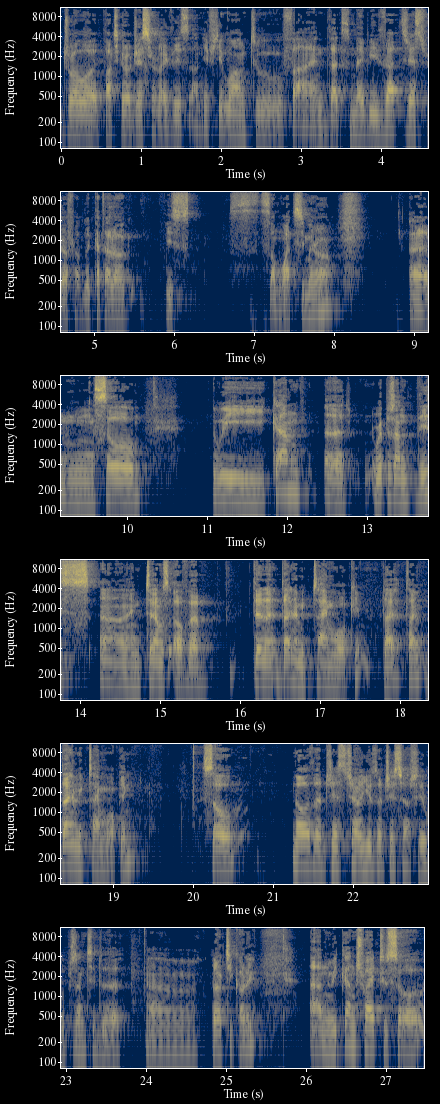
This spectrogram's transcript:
draw a particular gesture like this, and if you want to find that maybe that gesture from the catalog is somewhat similar, um, so we can uh, represent this uh, in terms of a dynamic time warping. Dynamic time warping. So no, the gesture, user gesture is represented uh, uh, vertically. And we can try to, so,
